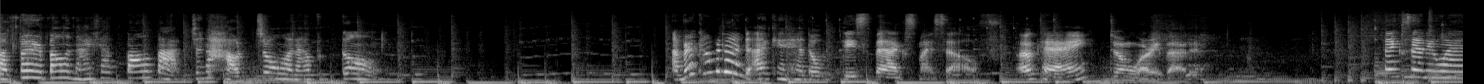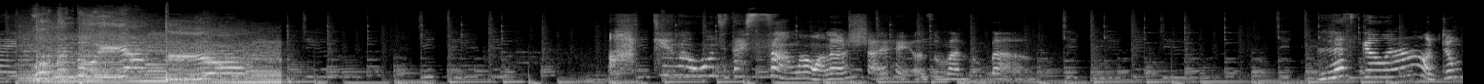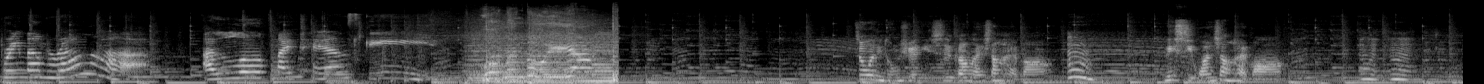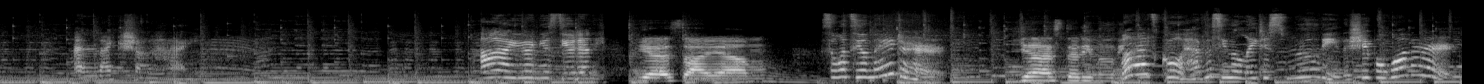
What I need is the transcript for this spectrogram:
宝贝儿，帮我拿一下包吧，真的好重啊，拿不动。I'm very confident I can handle these bags myself. Okay, don't worry about it. Thanks anyway. 我们不一样。啊，天哪，我忘记带伞了，完了要晒黑了，怎么办？怎么办 ？Let's go out. Don't bring the umbrella. I love my tan skin. 我们不一样。这位女同学，你是刚来上海吗？嗯你喜欢上海吗？嗯嗯。I like Shanghai. Ah, you're a new student. Yes, I am. So what's your major? Yes, study movie. Well, that's cool. Have you seen the latest movie, The Shape of Water?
